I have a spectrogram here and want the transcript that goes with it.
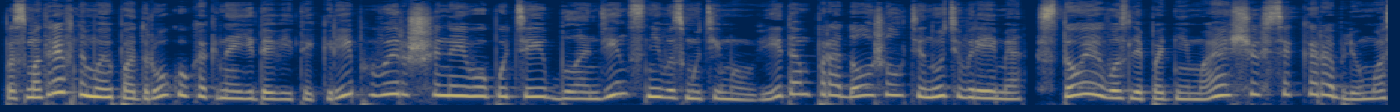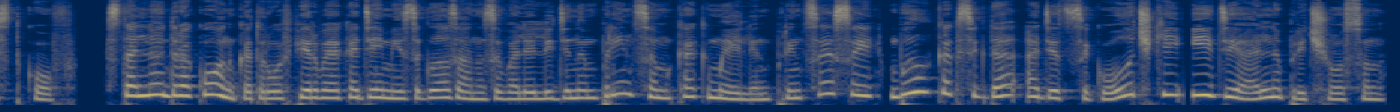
Посмотрев на мою подругу, как на ядовитый гриб, выросший на его пути, блондин с невозмутимым видом продолжил тянуть время, стоя возле поднимающихся к кораблю мостков. Стальной дракон, которого в Первой Академии за глаза называли Ледяным Принцем, как Мейлин принцессой, был, как всегда, одет с иголочки и идеально причесан.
